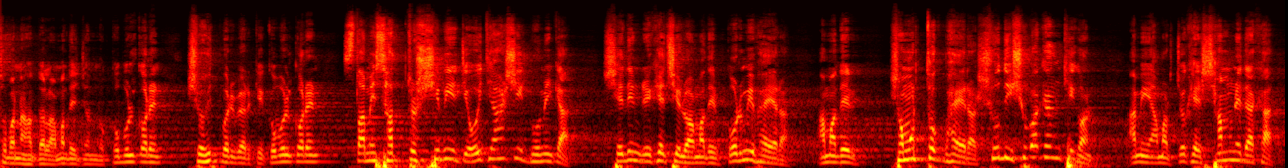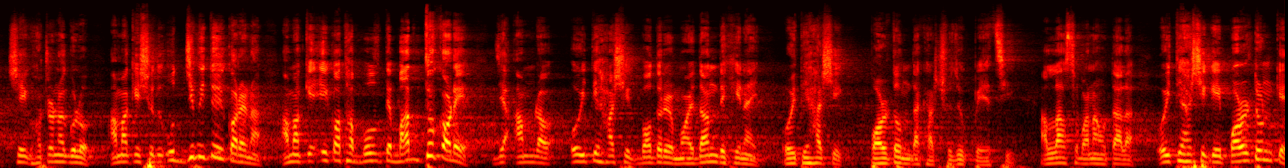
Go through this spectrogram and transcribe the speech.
সবানাহতাল আমাদের জন্য কবুল করেন, শহীদ পরিবারকে কবুল করেন, ইসলামী ছাত্র শিবির যে ঐতিহাসিক ভূমিকা সেদিন রেখেছিল আমাদের কর্মী ভাইয়েরা, আমাদের সমর্থক ভাইয়েরা শুধু শুভাকাঙ্ক্ষীগণ আমি আমার চোখের সামনে দেখা সেই ঘটনাগুলো আমাকে শুধু উজ্জীবিতই করে না, আমাকে এ কথা বলতে বাধ্য করে যে আমরা ঐতিহাসিক বদরের ময়দান দেখি নাই, ঐতিহাসিক পল্টন দেখার সুযোগ পেয়েছি। আল্লাহ সুবানাহতালা ঐতিহাসিক এই পল্টনকে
